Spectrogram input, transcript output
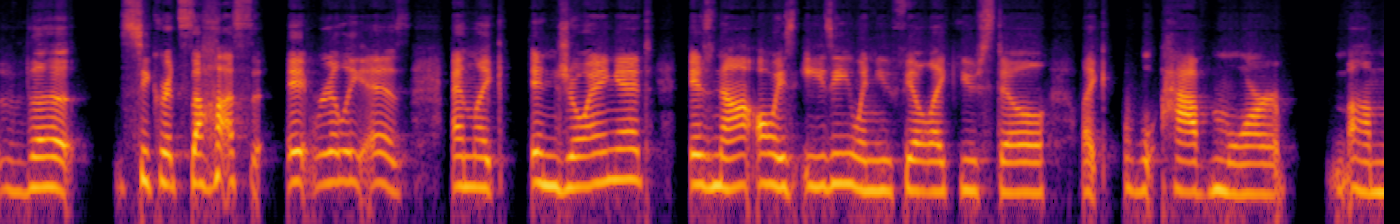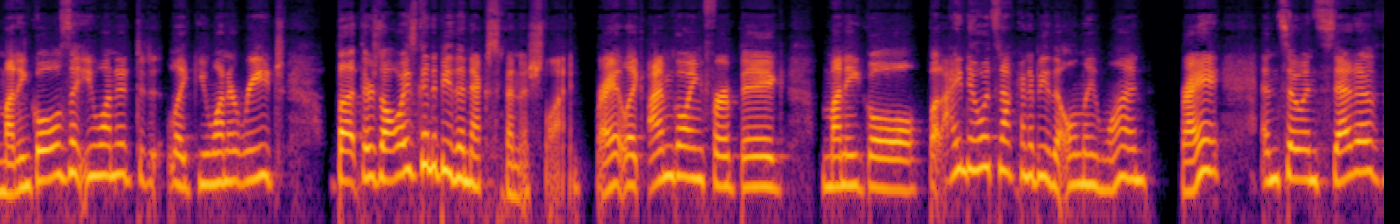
the secret sauce. It really is. And like enjoying it is not always easy when you feel like you still like have more um, money goals that you wanted to like you want to reach but there's always going to be the next finish line right like i'm going for a big money goal but i know it's not going to be the only one right and so instead of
